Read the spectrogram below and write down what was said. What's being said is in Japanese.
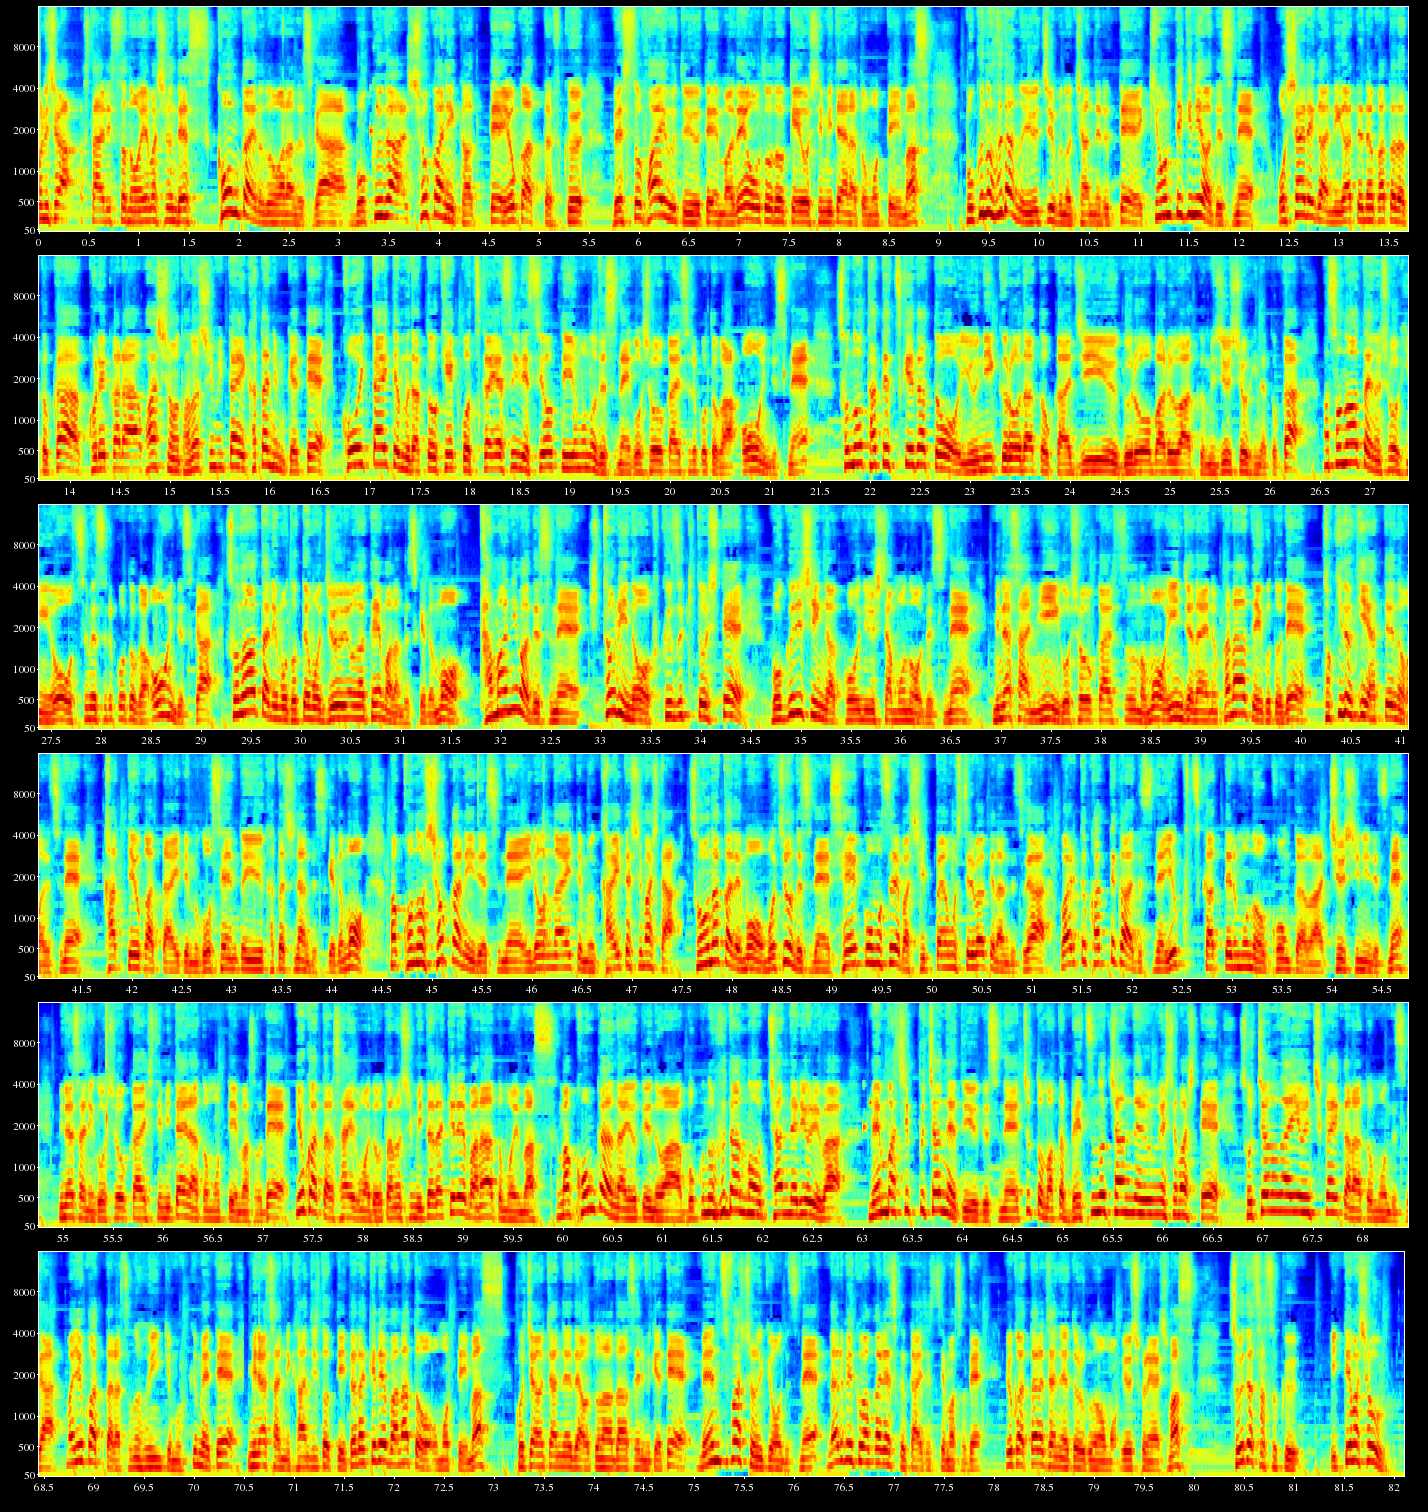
こんにちは、スタイリストの大山俊です。今回の動画なんですが、僕が初夏に買って良かった服、ベスト5というテーマでお届けをしてみたいなと思っています。僕の普段の YouTube のチャンネルって、基本的にはですね、おしゃれが苦手な方だとか、これからファッションを楽しみたい方に向けて、こういったアイテムだと結構使いやすいですよっていうものをですね、ご紹介することが多いんですね。その立て付けだと、ユニクロだとか、GU、グローバルワーク、無印商品だとか、ま、そのあたりの商品をお勧めすることが多いんですが、そのあたりもとても重要なテーマなんですけども、たまにはですね、一人の服好きとして僕自身が購入したものをですね、皆さんにご紹介するのもいいんじゃないのかなということで、時々やってるのがですね、買ってよかったアイテム5000という形なんですけども、まあ、この初夏にですね、いろんなアイテム買い足しました。その中でももちろんですね、成功もすれば失敗もしてるわけなんですが、割と買ってからですね、よく使ってるものを今回は中心にですね、皆さんにご紹介してみたいなと思っていますので、よかったら最後までお楽しみいただければなと思います。まあ、今回の内容というのは、僕の普段のチャンネルよりは、メンバーシップチャンネルというですね、ちょっとまた別のチャンネル運営してまして、そちらの内容に近いかなと思うんですが、まあ、よかったらその雰囲気も含めて、皆さんに感じ取っていただければなと思っています。こちらのチャンネルでは大人の男性に向けて、メンズファッションの基本をですね、なるべくわかりやすく解説してますので、よかったらチャンネル登録の方もよろしくお願いします。それでは早速、行ってみましょう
